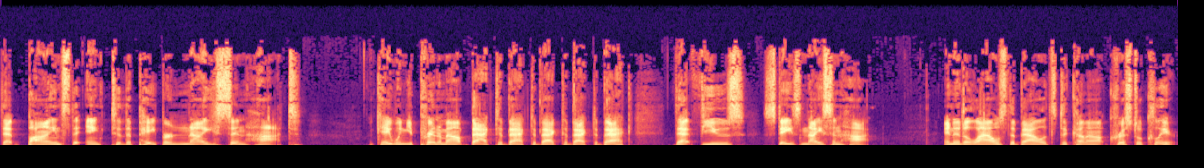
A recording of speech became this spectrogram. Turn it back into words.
that binds the ink to the paper nice and hot. Okay, when you print them out back to back to back to back to back, that fuse stays nice and hot and it allows the ballots to come out crystal clear.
